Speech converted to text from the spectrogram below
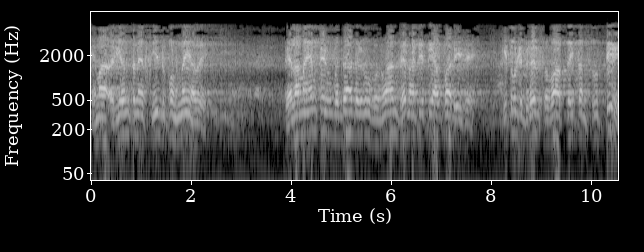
એમાં અર્યંત ને સિદ્ધ પણ નહીં હવે. પહેલામાં એમ કહ્યું, બધા દ્રવ્યો ભગવાન છે, માટે તે આપવા દે છે. એ તો ગ્રહ સ્વભાવ ચૈતન શુદ્ધિ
